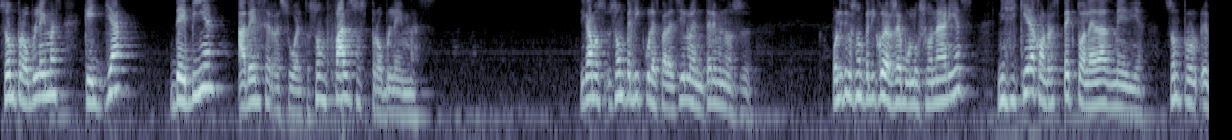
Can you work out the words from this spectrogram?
Son problemas que ya debían haberse resuelto. Son falsos problemas. Digamos, son películas, para decirlo en términos políticos, son películas revolucionarias, ni siquiera con respecto a la Edad Media. Son eh,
